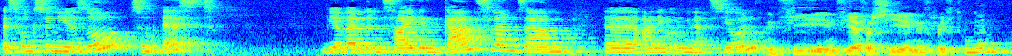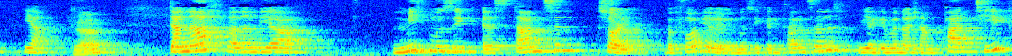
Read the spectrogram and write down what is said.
es funktioniert so zum Est. Wir werden zeigen ganz langsam äh, eine Kombination. In vier, in vier verschiedene Richtungen. Ja, Ja? Danach werden wir mit Musik es tanzen. Sorry, bevor wir mit Musik tanzen, wir geben euch ein paar Tipps.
